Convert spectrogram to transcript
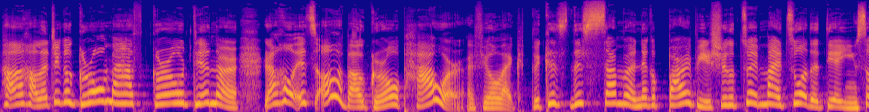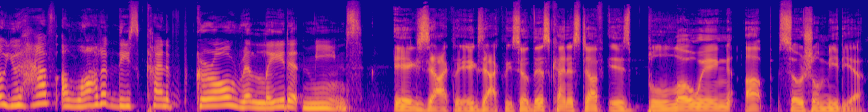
好，好了，这个 girl math, girl dinner，然后 it's all about girl power. I feel like because this summer 那个 Barbie 是个最卖座的电影，so you have a lot of these kind of girl related memes. Exactly, exactly. So this kind of stuff is blowing up social media.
